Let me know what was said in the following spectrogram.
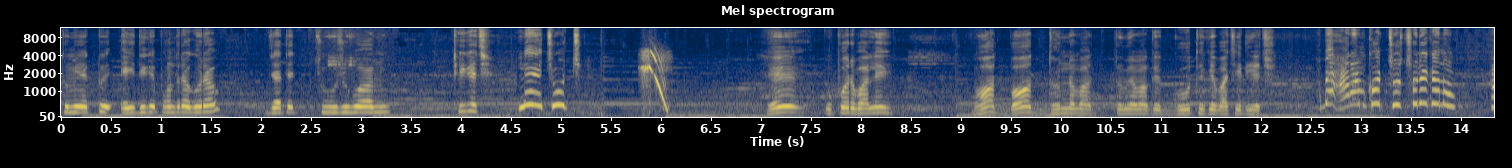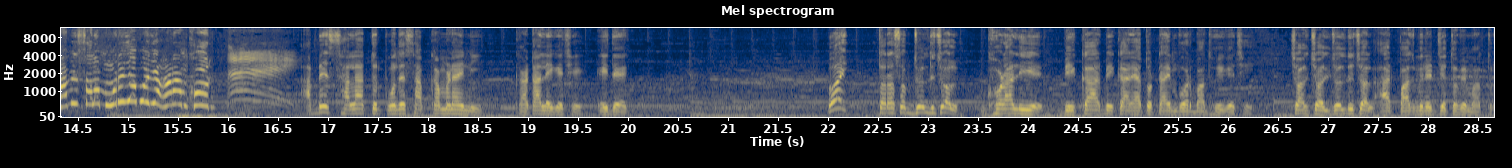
তুমি একটু এই দিকে পন্দরা ঘোরাও যাতে চুচবো আমি। ঠিক আছে? লে চুচ। হে উপর বালে বহুত বহুত ধন্যবাদ তুমি আমাকে গু থেকে বাঁচিয়ে দিয়েছ। আবে হারাম খোর চুচ্ছ না কেন? আমি সালা মরে যাব যে হারাম খোর আবে সালা তোর পোঁদে সাপ কামড়ায়নি কাঁটা লেগেছে এই দেখ। ওই তোরা সব জলদি চল ঘোড়া নিয়ে। বেকার বেকার এত টাইম বরবাদ হয়ে গেছে। চল চল, জলদি চল, আর পাঁচ মিনিট যেতে হবে মাত্র।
